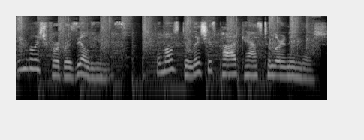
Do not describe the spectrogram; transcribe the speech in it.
English for Brazilians, the most delicious podcast to learn English.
